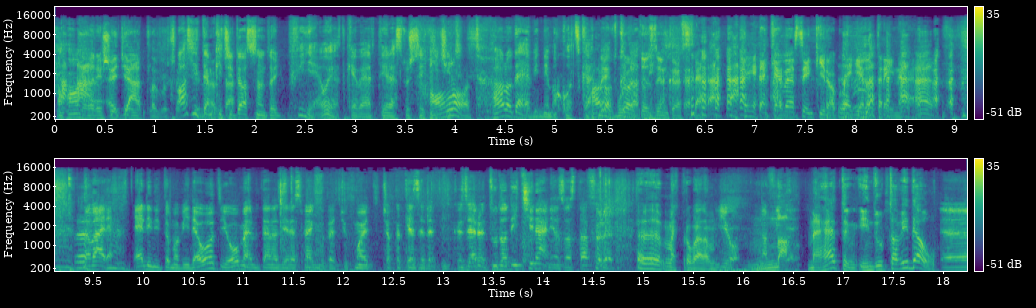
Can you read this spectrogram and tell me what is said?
Aha, keverés, egy átlagos. Azt hittem kicsit azt mondta, hogy figyelj, olyat kevertél, ezt most egy kicsit. Hallod? Hallod, elvinném a kockát Hallod, megmutatni. költözzünk össze. Te keversz, én kirakom. Legyél a tréner. Na várj, elindítom a videót, jó? Mert utána azért ezt megmutatjuk majd csak a kezedet így közelről. Tudod így csinálni az asztal fölött? Ö, megpróbálom. Jó, na Na, mehetünk? Indult a videó? Ö,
